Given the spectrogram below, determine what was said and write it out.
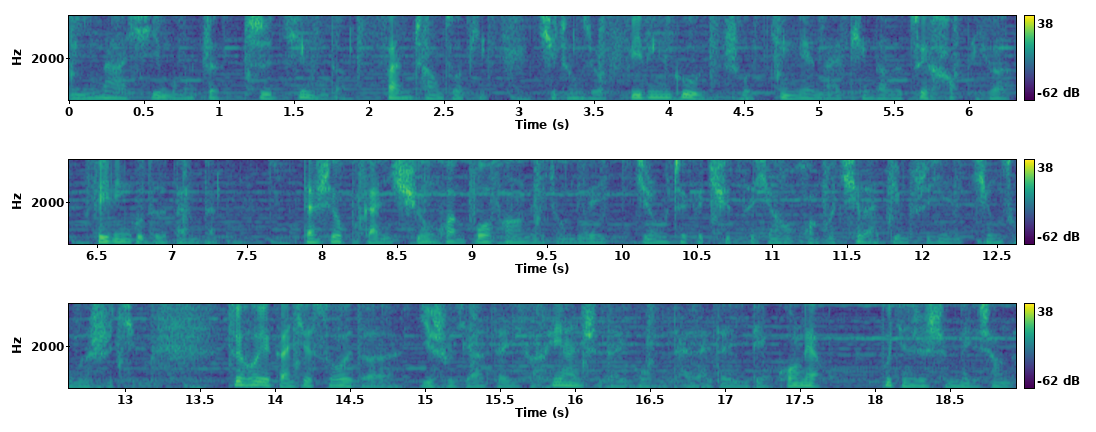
妮娜西蒙致致敬的翻唱作品，其中这首 Feeling Good 是我近年来听到的最好的一个 Feeling Good 的版本，但是又不敢循环播放那种，因为进入这个曲子想要缓过气来，并不是一件轻松的事情。最后也感谢所有的艺术家，在一个黑暗时代给我们带来的一点光亮，不仅是审美上的，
